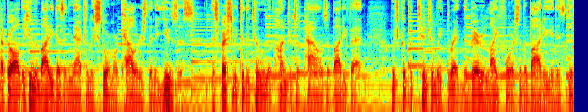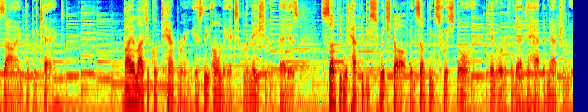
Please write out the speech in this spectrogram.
After all, the human body doesn't naturally store more calories than it uses, especially to the tune of hundreds of pounds of body fat which could potentially threaten the very life force of the body it is designed to protect. Biological tampering is the only explanation. That is, something would have to be switched off and something switched on in order for that to happen naturally.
